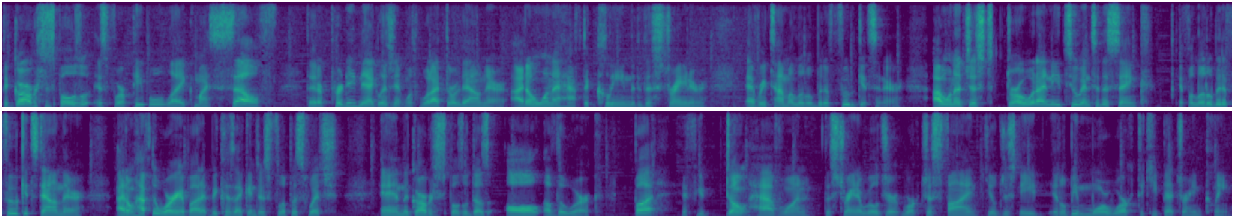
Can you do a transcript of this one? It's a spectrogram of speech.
The garbage disposal is for people like myself that are pretty negligent with what I throw down there. I don't want to have to clean the strainer every time a little bit of food gets in there. I want to just throw what I need to into the sink. If a little bit of food gets down there, I don't have to worry about it because I can just flip a switch and the garbage disposal does all of the work. But if you don't have one, the strainer will work just fine. You'll just need, it'll be more work to keep that drain clean.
